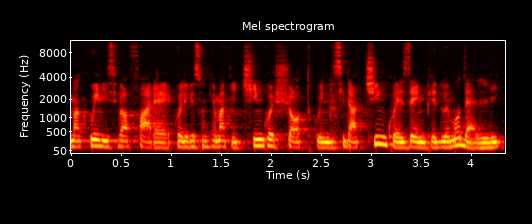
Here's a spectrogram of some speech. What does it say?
ma quindi si va a fare quelli che sono chiamati 5 shot, quindi si dà 5 esempi e 2 modelli,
